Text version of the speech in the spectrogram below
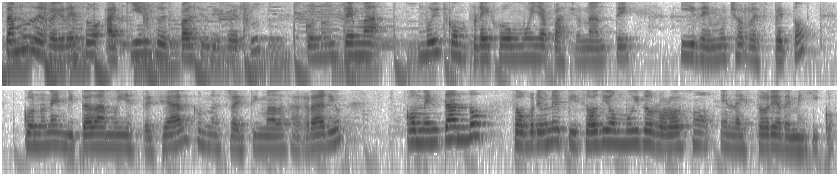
Estamos de regreso aquí en su espacio Diversus con un tema muy complejo, muy apasionante y de mucho respeto, con una invitada muy especial, con nuestra estimada Sagrario, comentando sobre un episodio muy doloroso en la historia de México,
